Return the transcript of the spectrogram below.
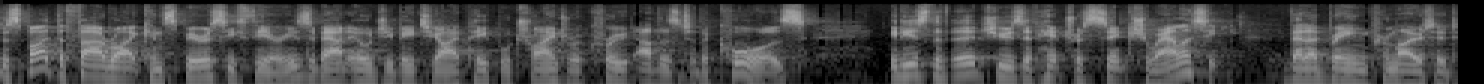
Despite the far-right conspiracy theories about LGBTI people trying to recruit others to the cause, it is the virtues of heterosexuality that are being promoted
